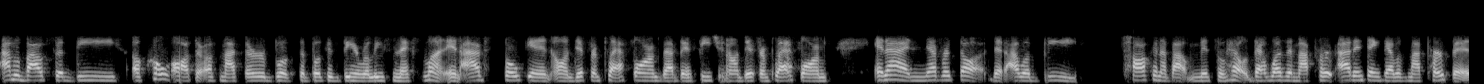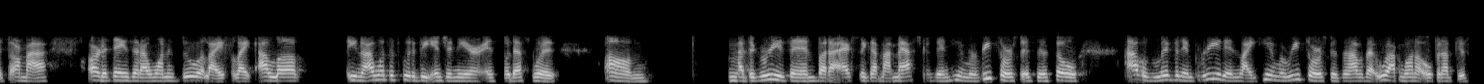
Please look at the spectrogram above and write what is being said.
I'm about to be a co-author of my third book. The book is being released next month, and I've spoken on different platforms. I've been featured on different platforms, and I had never thought that I would be talking about mental health. That wasn't my per. I didn't think that was my purpose or my or the things that I want to do in life. Like I love, you know, I went to school to be engineer, and so that's what um my degree is in. But I actually got my master's in human resources, and so I was living and breathing like human resources, and I was like, oh, I'm going to open up this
